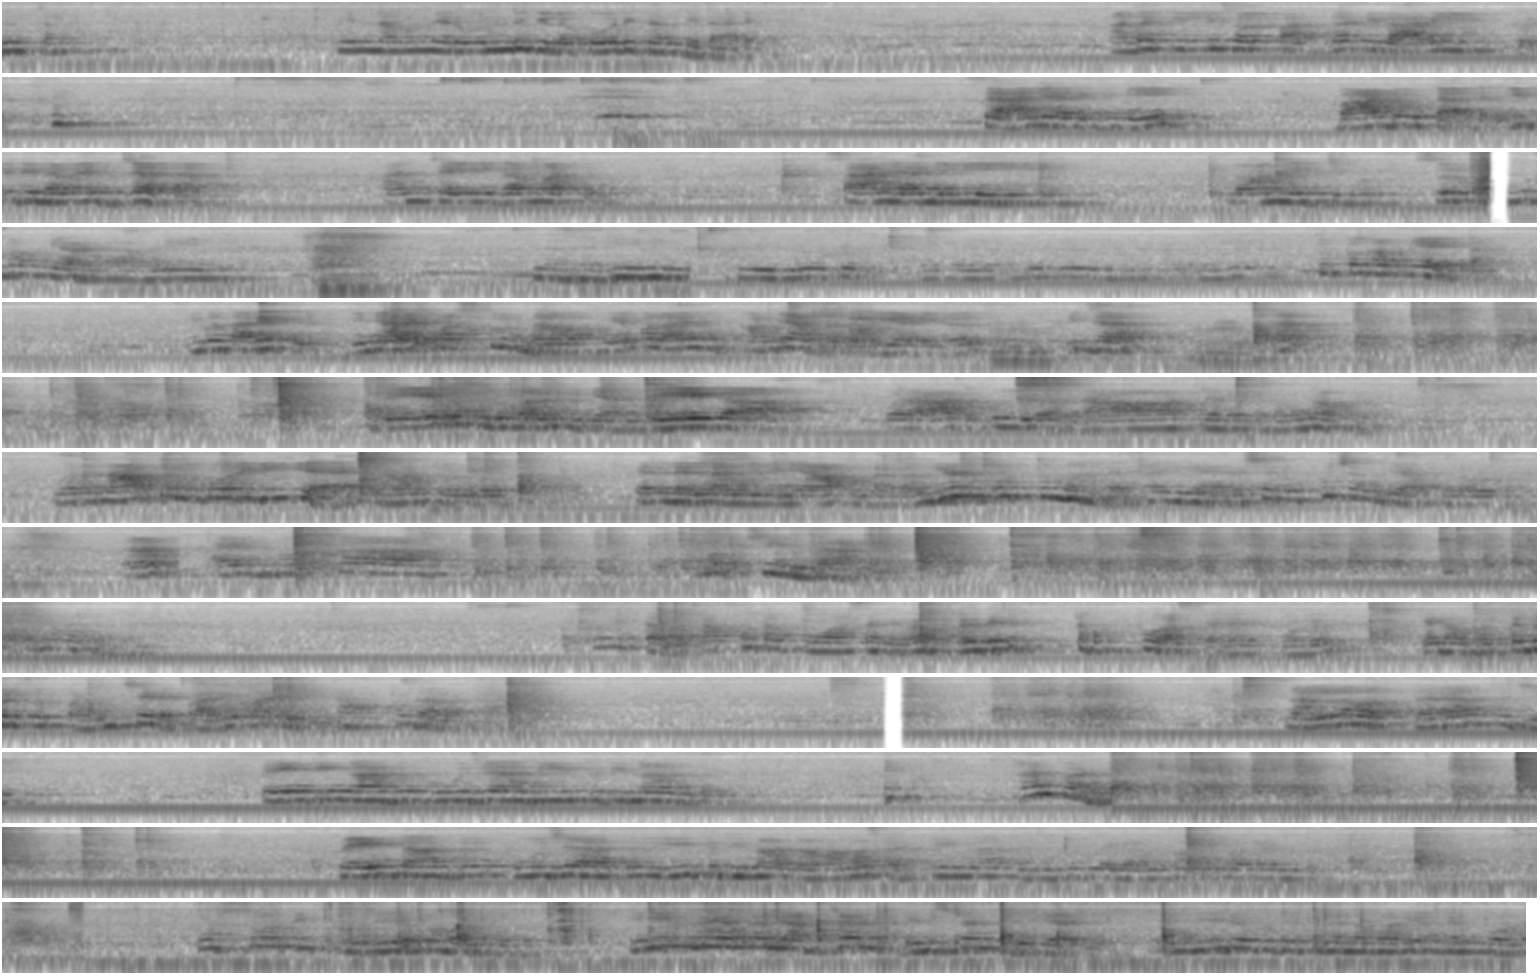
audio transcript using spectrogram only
ಎಂತ? ನಿನ್ನ ಅಮ್ಮೆರು ಒಂದು ಕಿಲೋ ಕೋರಿ ತಂದಿದ್ದಾರೆ. ಅದಕ್ಕೆ ಇಲ್ಲಿ ಸ್ವಲ್ಪ ಅರ್ಧ ಕಿಲೋ ಅರಿ ಇತ್ತು. ಸಾಲಿ ಅರಿಗಿನಿ ಬಾಡೂಟ ಇದು ದಿನ ವೆಜ್ ಅದ ಅಂಚೆ ಇಲ್ಲಿ ಗಮ್ಮತ್ತು. ಸಾಲಿ ಅರಿಗಿ ನಾನ್ ವೆಜ್ ಶುರು ಒಂದು ಕಮ್ಮಿ ಆಟ ಅಲ್ಲಿ ನನಗೆ ತುಪ್ಪ ಕಮ್ಮಿ ಆಯ್ತಾ? ಇವತ್ತು ಅರೆಕು ಇನ್ನು ಅರೆಕು ಮಸ್ತ್ ಉಂಡವ ಏಪಲ ಅರೆಕು ಕಮ್ಮಿ ಆಗ್ತದೆ ಬಿರಿಯಾನಿಗೆ ನಿಜ? ಬೇಗ ಶುರು ಮಾಡ್ತಿದ್ಯಾನ ಬೇಗ. ವರ ಆಟ ಕುಳ್ಳು ರಾತ್ರಿ ನಾವು ಹಾಕು ವರ ನಾಲ್ಕು ಕೋರಿಗೆ ಇಯ್ಯೆ ನಾಲ್ಕು ಎಲ್ಲೆಲ್ಲ ಅಂಜಿವಿನಿ ಹಾಕೊಂಡ ಎರಡು ಕೊಟ್ಟು ಮಾರೆ ಫ್ರೈ ರೆಸೆಲ್ ಉಪ್ಪು ಚೌಡಿ ಹಾಕೊಂಡ ಅವರು. ಐದು ಬೊಕ್ಕ ಮುಚ್ಚಿಂದ ಎಂತಲ್ಲ ತಪ್ಪು ತಪ್ಪು ವಾಸನೆ ಬರ್ತದೆ ತಪ್ಪು ವಾಸನೆ ಹಾಕೊಂಡು ಕೆಲವು ಹೊತ್ತ ಬೆಳೆಸೋದು ಪಂಚೆಡೆ ಬರಿ ಮಾಡಿ ತಪ್ಪುದಲ್ಲ ನಲ್ಲ ಒತ್ತರ ಪೂಜೆ ಪೇಂಟಿಂಗ್ ಆದ ಪೂಜೆ ಆದ ಇತ್ತು ದಿನ ಅಂದ್ರೆ ಪೇಂಟ್ ಆದ ಪೂಜೆ ಆದ ಈತ ದಿನ ನಾವ ಸೆಟ್ಟಿಂಗ್ ಆದ ಜಿಡ್ಡುಲೆಗೆ ಪುಡ್ಸೋತಿಕ್ಕು ದೀಪ ಮಾಡ್ಬೋದು ಇನ್ನಿಂದ್ರೆ ಎಲ್ಲ ಅರ್ಜೆಂಟ್ ಇನ್ಸ್ಟಂಟ್ ಬಿರಿಯಾನಿ ವಿಡಿಯೋ ಬಿಟ್ಟಿದ್ದು ನನ್ನ ಮರ್ಯಾದೆ ಫೋನ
